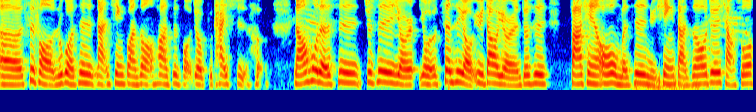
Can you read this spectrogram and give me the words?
呃，是否如果是男性观众的话，是否就不太适合？然后或者是就是有有甚至有遇到有人就是发现哦，我们是女性影展之后，就会想说，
